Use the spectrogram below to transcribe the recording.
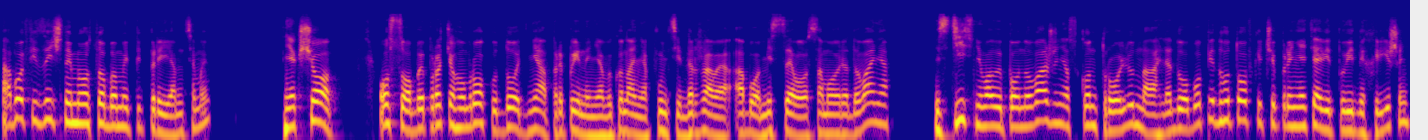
або фізичними особами-підприємцями, якщо особи протягом року до дня припинення виконання функцій держави або місцевого самоврядування здійснювали повноваження з контролю, нагляду або підготовки чи прийняття відповідних рішень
